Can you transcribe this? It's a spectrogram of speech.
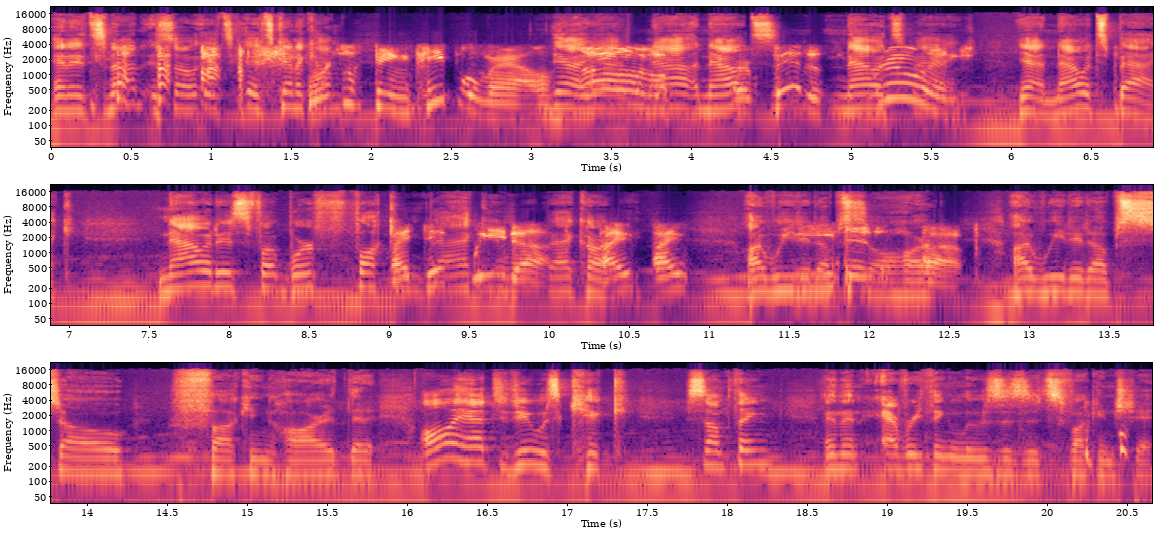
and it's not. So it's it's gonna Come, We're just being people now. Yeah, yeah. Oh, now, now our it's bit is now ruined. it's back. Yeah, now it's back. Now it is. Fu- we're fucking I did back. weed up. Back hard. I, I, I weeded up so hard. up. I weeded up so fucking hard that all I had to do was kick something, and then everything loses its fucking shit.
